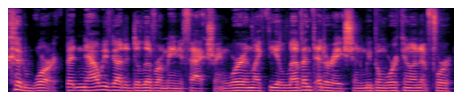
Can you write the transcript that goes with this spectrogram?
could work. But now we've got to deliver on manufacturing. We're in like the 11th iteration. We've been working on it for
